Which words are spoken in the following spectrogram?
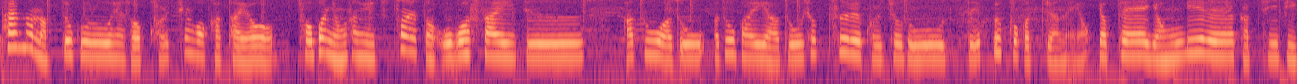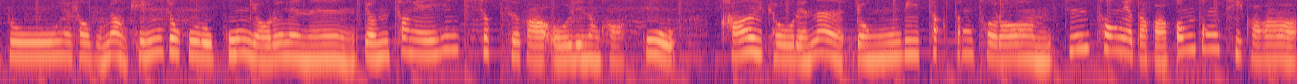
팔만 앞쪽으로 해서 걸친 것 같아요. 저번 영상에 추천했던 오버사이즈 아주 아주 아조바이아조 셔츠를 걸쳐도 진짜 예쁠 것 같지 않아요? 옆에 영비를 같이 비교해서 보면 개인적으로 봄, 여름에는 연청의 흰 티셔츠가 어울리는 것 같고 가을, 겨울에는 영비 착장처럼 찐청에다가 검정 티가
